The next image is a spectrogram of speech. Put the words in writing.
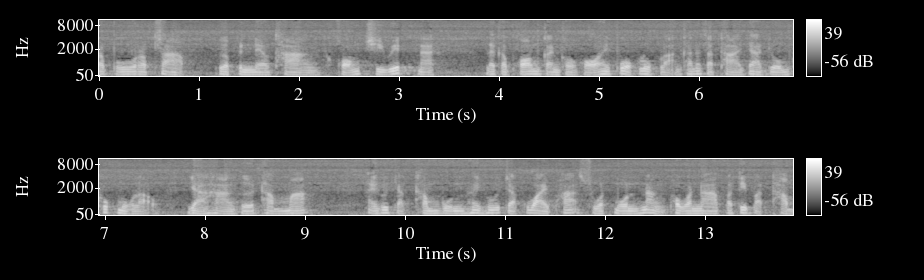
รับรู้รับทราบ เพื่อเป็นแนวทางของชีวิตนะและก็พร้อมกันขอขอให้พวกลูกหลานคณะสัตยาญาติโยมทุกหมู่เหล่า อย่าห่างเหินธรรมะ ให้รู้จักทำบุญ ให้รู้จักไหว้พระสวดมนต์นั่งภาวนาปฏิบัติธรรม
